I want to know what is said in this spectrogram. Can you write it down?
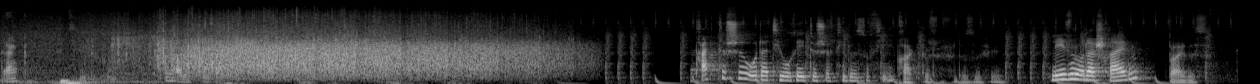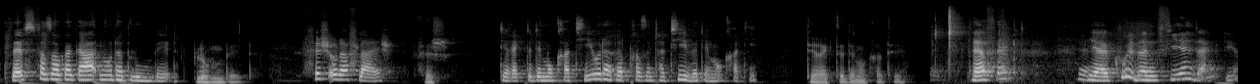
Vielen Praktische oder theoretische Philosophie? Praktische Philosophie. Lesen oder schreiben? Beides. Selbstversorgergarten oder Blumenbeet? Blumenbeet. Fisch oder Fleisch? Fisch. Direkte Demokratie oder repräsentative Demokratie? Direkte Demokratie. Perfekt. Ja, cool. Dann vielen Dank dir.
